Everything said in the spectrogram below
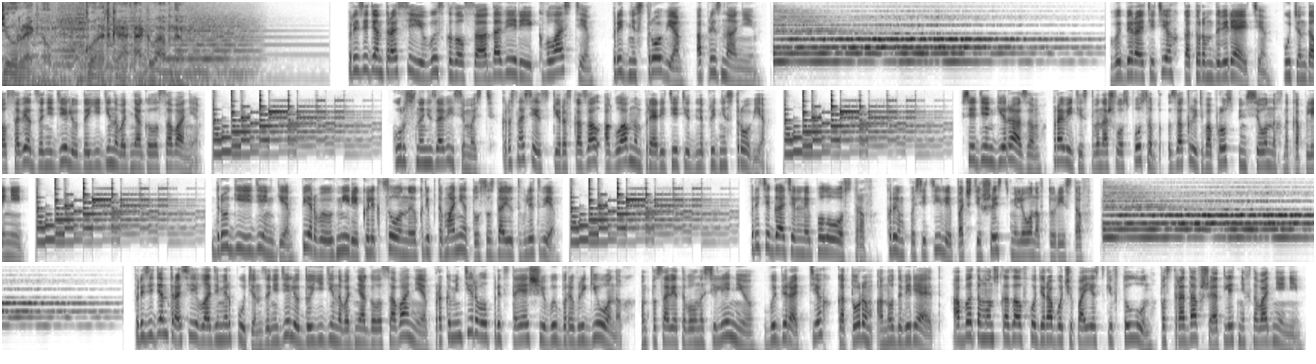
Радио Регнум. Коротко о главном. Президент России высказался о доверии к власти, Приднестровье о признании. Выбирайте тех, которым доверяете. Путин дал совет за неделю до единого дня голосования. Курс на независимость. Красносельский рассказал о главном приоритете для Приднестровья. Все деньги разом. Правительство нашло способ закрыть вопрос пенсионных накоплений. Другие деньги. Первую в мире коллекционную криптомонету создают в Литве. Притягательный полуостров. Крым посетили почти 6 миллионов туристов. Президент России Владимир Путин за неделю до единого дня голосования прокомментировал предстоящие выборы в регионах. Он посоветовал населению выбирать тех, которым оно доверяет. Об этом он сказал в ходе рабочей поездки в Тулун, пострадавшей от летних наводнений.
